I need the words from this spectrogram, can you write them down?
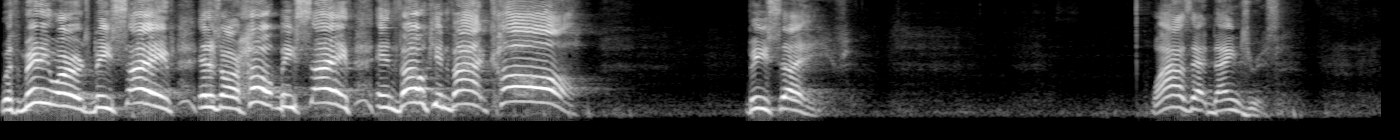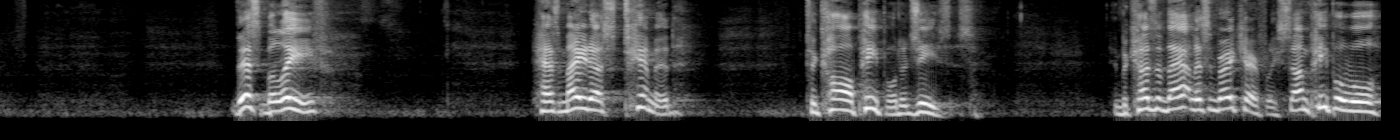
With many words, be saved. It is our hope, be saved. Invoke, invite, call. Be saved. Why is that dangerous? This belief has made us timid to call people to Jesus. And because of that, listen very carefully. Some people will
